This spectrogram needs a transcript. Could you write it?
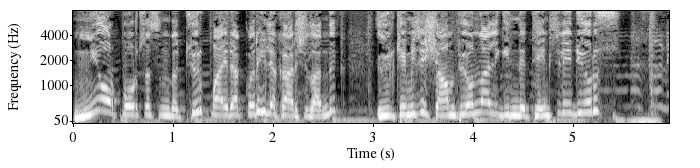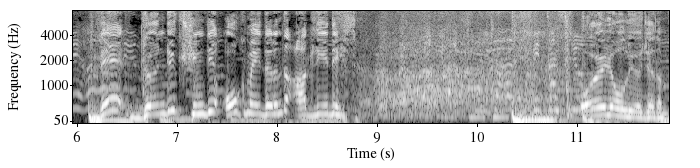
New York borsasında Türk bayraklarıyla karşılandık. Ülkemizi Şampiyonlar Ligi'nde temsil ediyoruz. Ve döndük şimdi Ok Meydanı'nda adliyedeyiz. Öyle oluyor canım.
